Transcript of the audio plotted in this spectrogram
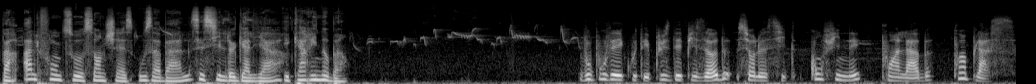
par Alfonso Sanchez Uzabal, Cécile Le Galliard et Karine Aubin. Vous pouvez écouter plus d'épisodes sur le site confiné.lab.place.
